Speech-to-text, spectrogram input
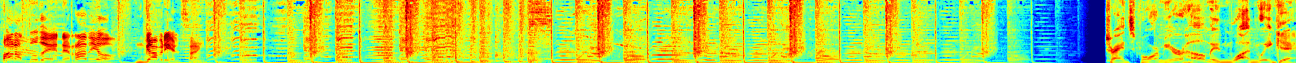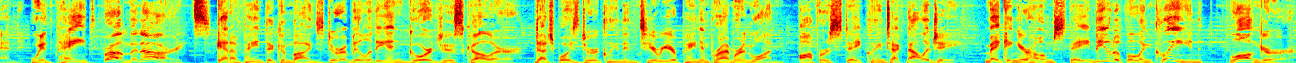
Para tu DN Radio, Gabriel Sainz. Transform your home in one weekend with paint from Menards. Get a paint that combines durability and gorgeous color. Dutch Boys DuraClean Interior Paint and Primer in One offers stay clean technology, making your home stay beautiful and clean longer.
